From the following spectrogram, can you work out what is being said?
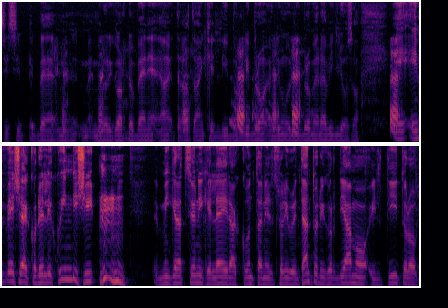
Sì, sì, beh, me, me, lo ricordo bene, eh, tra l'altro anche il libro, un libro, un libro meraviglioso. E, e, invece, ecco, delle 15 migrazioni che lei racconta nel suo libro, intanto ricordiamo il titolo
